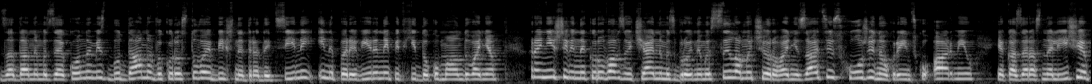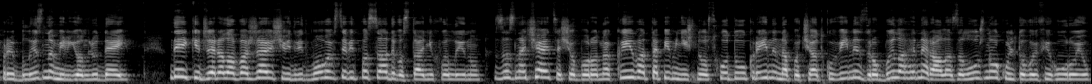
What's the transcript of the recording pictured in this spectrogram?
За даними The Economist, Буданов використовує більш нетрадиційний і неперевірений підхід до командування. Раніше він не керував звичайними збройними силами чи організацією, схожою на українську армію, яка зараз налічує приблизно мільйон людей. Деякі джерела вважають, що він відмовився від посади в останню хвилину. Зазначається, що оборона Києва та північного сходу України на початку війни зробила генерала Залужного культовою фігурою.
